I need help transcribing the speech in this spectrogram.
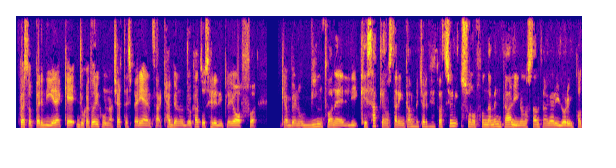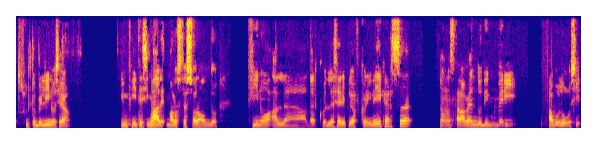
Questo per dire che giocatori con una certa esperienza, che abbiano giocato serie di playoff, che abbiano vinto anelli, che sappiano stare in campo in certe situazioni, sono fondamentali, nonostante magari il loro impatto sul tabellino sia infinitesimale. Ma lo stesso Rondo, fino alle serie playoff con i Lakers, non stava avendo dei numeri favolosi.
